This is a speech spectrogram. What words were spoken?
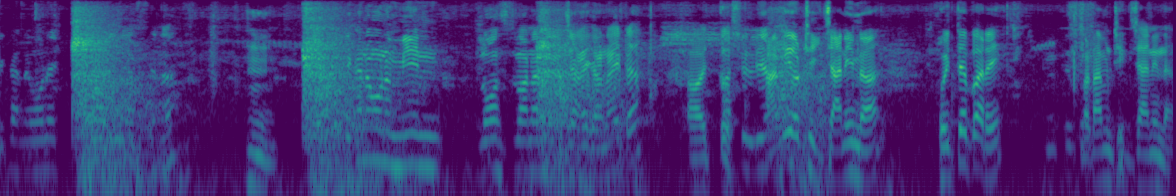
এখানে অনেক আছে না? হুম। এখানে মেন লঞ্চ বানানোর জায়গা না এটা? হয়তো। আমিও ঠিক জানি না। হইতে পারে বাট আমি ঠিক জানি না।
